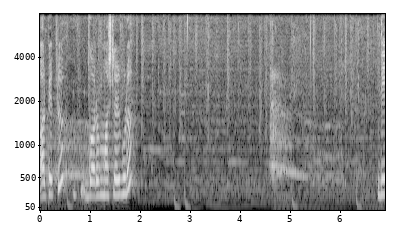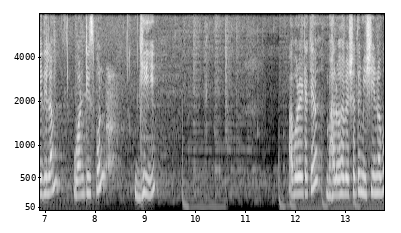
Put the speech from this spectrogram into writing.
অল্প একটু গরম মশলার গুঁড়ো। দিয়ে দিলাম ওয়ান টিস্পুন ঘি। আবার এটাকে ভালোভাবে সাথে মিশিয়ে নেব।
